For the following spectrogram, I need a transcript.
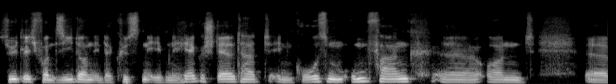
südlich von Sidon in der Küstenebene hergestellt hat, in großem Umfang äh, und äh,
